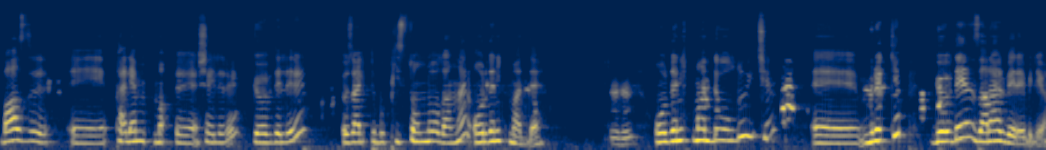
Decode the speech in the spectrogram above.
bazı e, kalem e, şeyleri, gövdeleri özellikle bu pistonlu olanlar organik madde. Hı hı. Organik madde olduğu için e, mürekkep gövdeye zarar verebiliyor.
